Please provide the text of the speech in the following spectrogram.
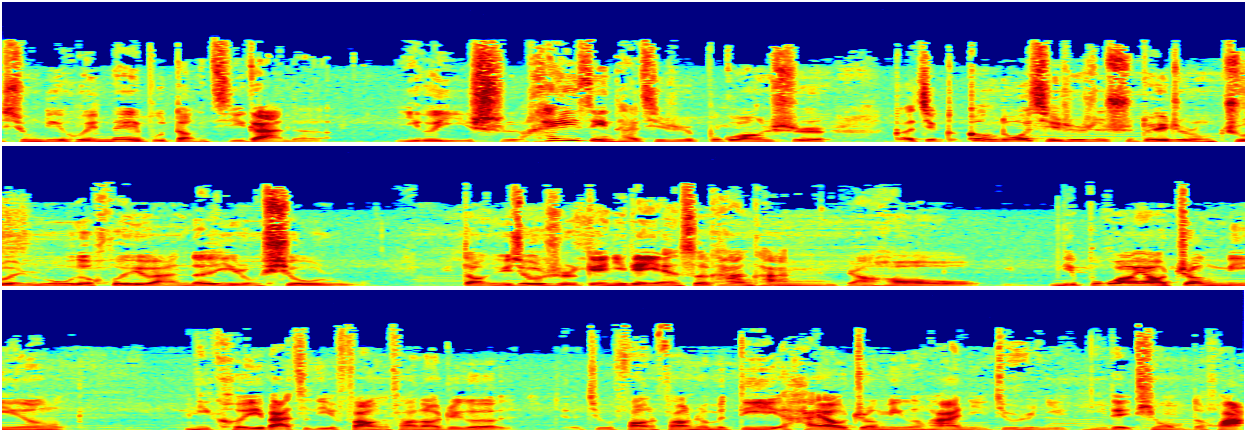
兄弟会内部等级感的一个仪式。hazing 它其实不光是，呃，这个更多其实是是对这种准入的会员的一种羞辱，等于就是给你点颜色看看，嗯然后你不光要证明你可以把自己放放到这个就放放这么低，还要证明的话，你就是你你得听我们的话。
